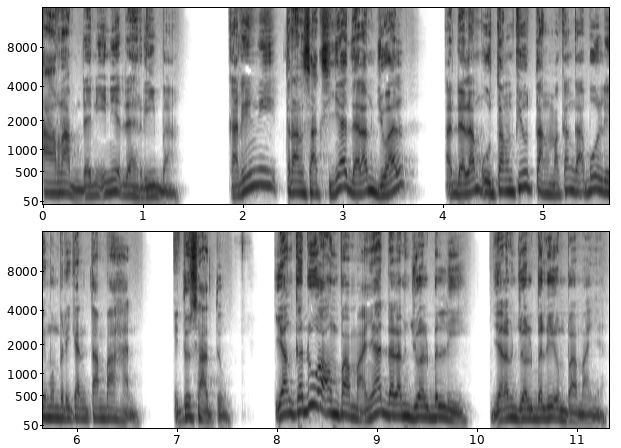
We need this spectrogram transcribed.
haram dan ini adalah riba. Karena ini transaksinya dalam jual dalam utang piutang, maka nggak boleh memberikan tambahan. Itu satu. Yang kedua umpamanya dalam jual beli, dalam jual beli umpamanya.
